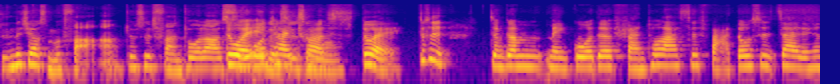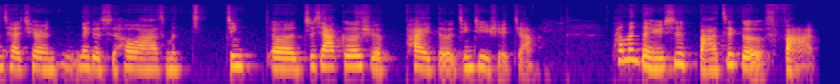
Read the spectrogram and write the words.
那叫什么法啊？就是反托拉斯对或者是什么？Antitrust，对，就是整个美国的反托拉斯法都是在雷根财切尔那个时候啊，什么经呃芝加哥学派的经济学家，他们等于是把这个法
